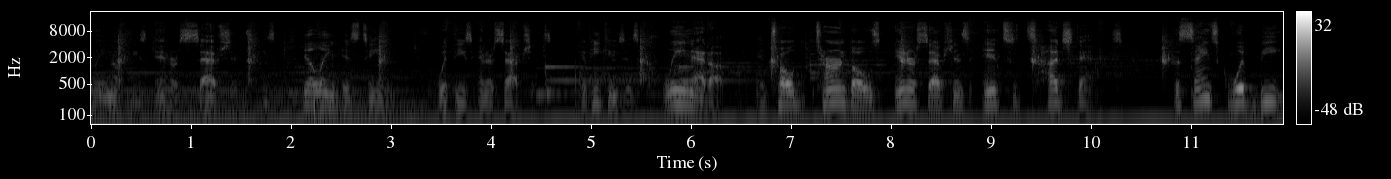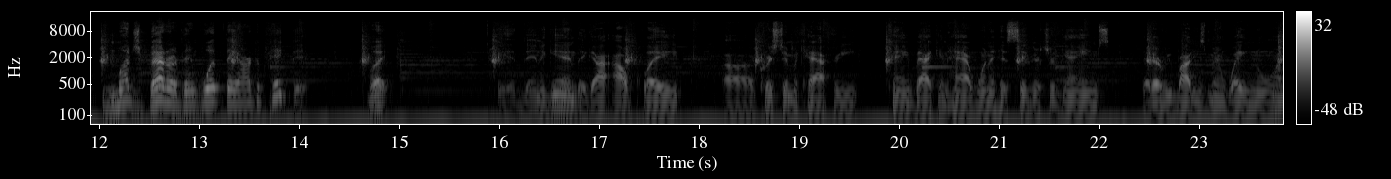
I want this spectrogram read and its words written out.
clean up these interceptions. He's killing his team with these interceptions. If he can just clean that up and told, turn those interceptions into touchdowns, the Saints would be much better than what they are depicted. But then again, they got outplayed. Uh, Christian McCaffrey came back and had one of his signature games that everybody's been waiting on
